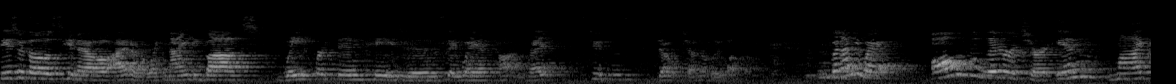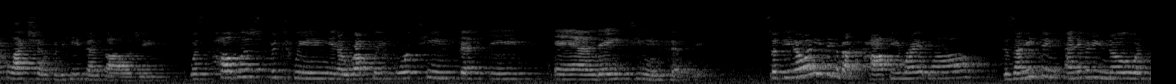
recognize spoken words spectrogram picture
These are those, you know, I don't know, like 90 bucks, wafer thin pages. They weigh a ton, right? Students don't generally love them. But anyway, all of the literature in my collection for the Heath anthology was published between, you know, roughly 1450 and 1850. So if you know anything about copyright law, does anything, anybody know what's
